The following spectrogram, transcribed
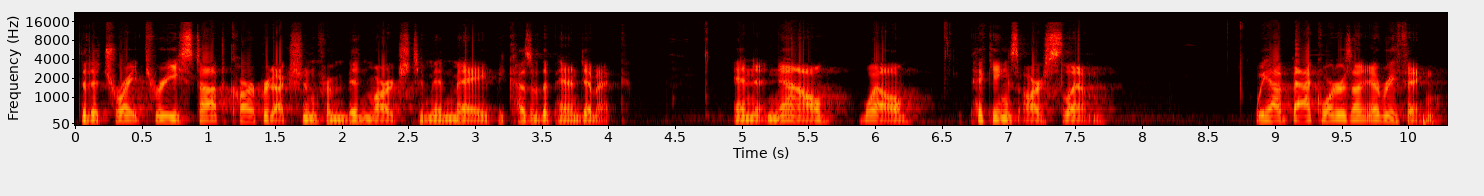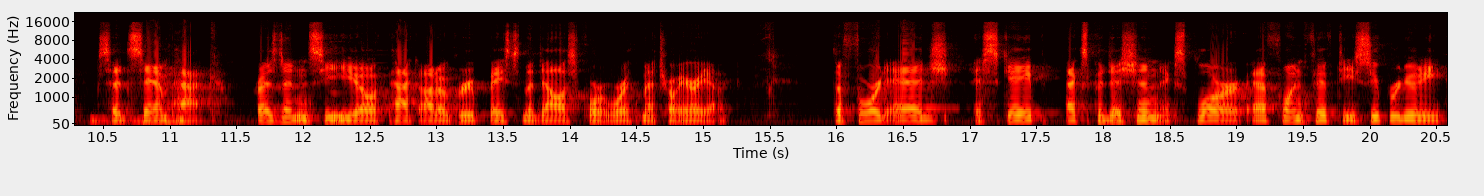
The Detroit 3 stopped car production from mid March to mid May because of the pandemic. And now, well, pickings are slim. We have back orders on everything, said Sam Pack, president and CEO of Pack Auto Group based in the Dallas Fort Worth metro area. The Ford Edge, Escape, Expedition, Explorer, F 150, Super Duty,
